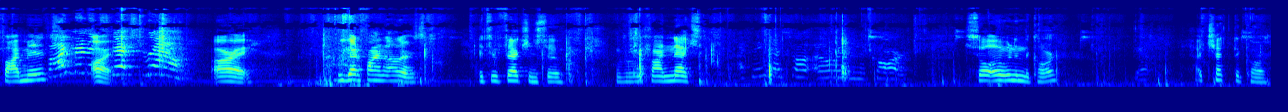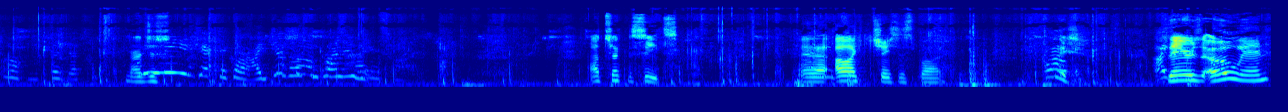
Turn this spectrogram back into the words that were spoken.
Five minutes? Five minutes All right. next round. All right. We gotta find the others. It's infection, so we're gonna find next. I think I saw Owen in the car. You saw Owen in the car? Yep. I checked the car. Oh, I what just, do you mean you checked the car? I just saw him come in here. I'll check the seats. And I like to chase this spot. Right. There's Owen.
